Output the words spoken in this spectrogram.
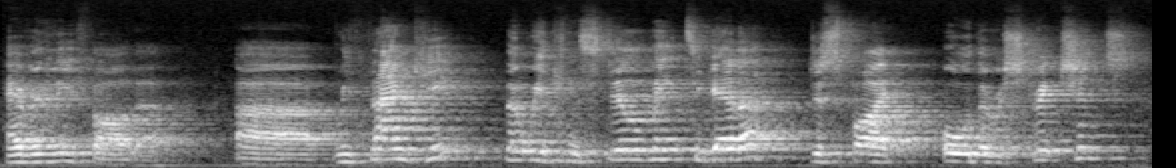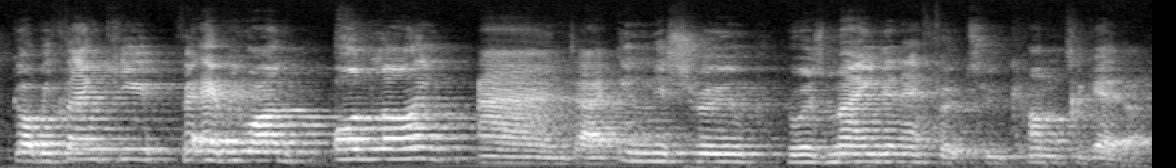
Heavenly Father, uh, we thank you that we can still meet together despite all the restrictions. God, we thank you for everyone online and uh, in this room who has made an effort to come together.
